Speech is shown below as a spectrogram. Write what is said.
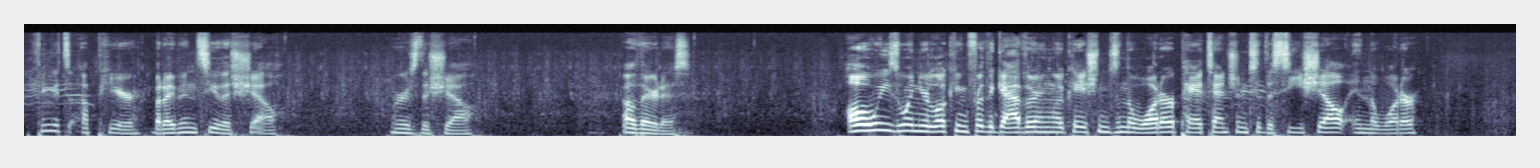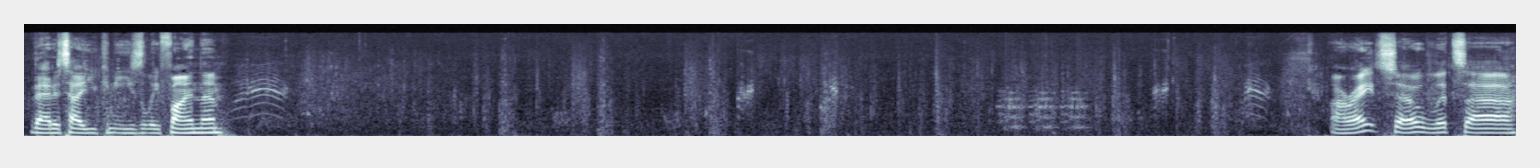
I think it's up here, but I didn't see the shell. Where's the shell? Oh, there it is. Always when you're looking for the gathering locations in the water, pay attention to the seashell in the water. That is how you can easily find them. All right, so let's uh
